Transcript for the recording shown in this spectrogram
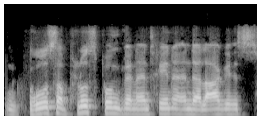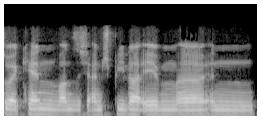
ein großer Pluspunkt, wenn ein Trainer in der Lage ist zu erkennen, wann sich ein Spieler eben äh, in,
